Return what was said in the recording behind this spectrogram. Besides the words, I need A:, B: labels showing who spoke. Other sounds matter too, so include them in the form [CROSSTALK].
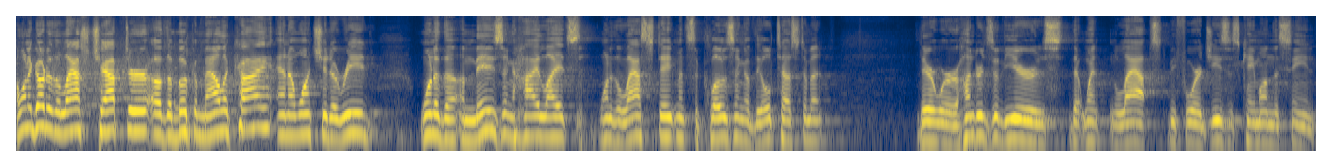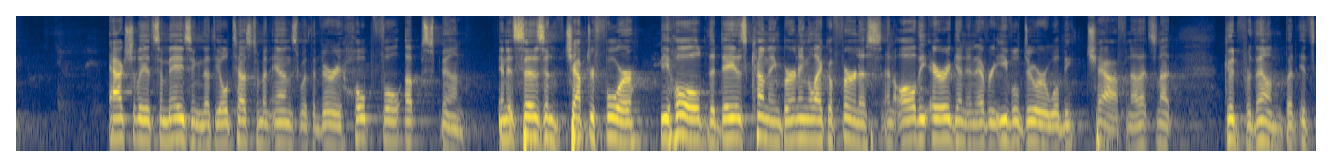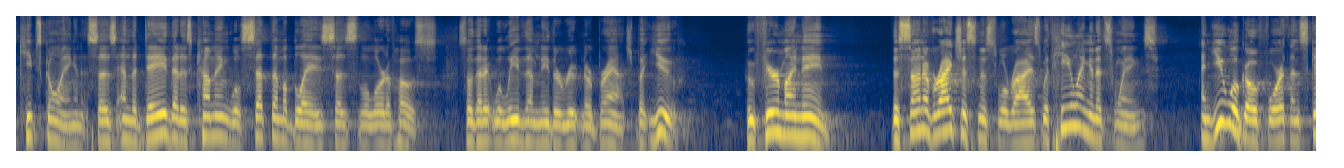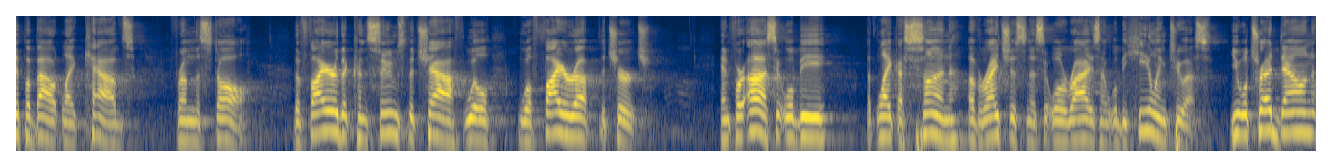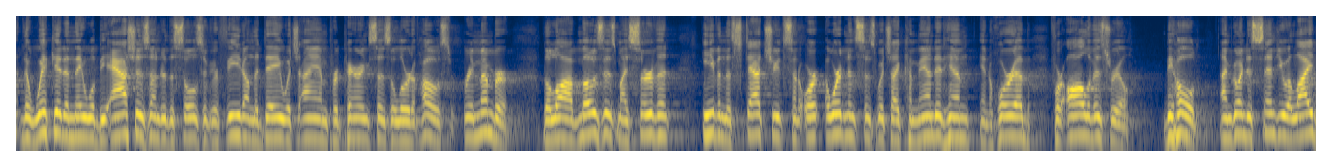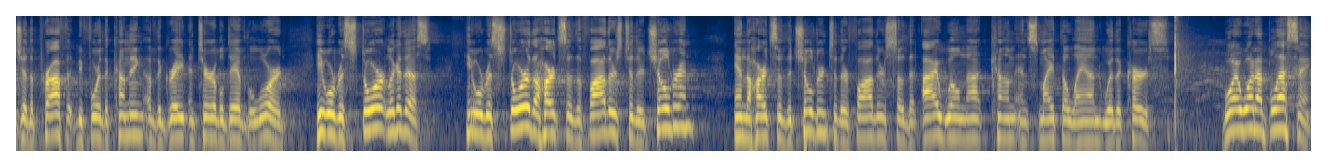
A: I want to go to the last chapter of the book of Malachi, and I want you to read one of the amazing highlights, one of the last statements, the closing of the Old Testament. There were hundreds of years that went lapsed before Jesus came on the scene. Actually, it's amazing that the Old Testament ends with a very hopeful upspin. And it says in chapter 4 Behold, the day is coming, burning like a furnace, and all the arrogant and every evildoer will be chaff. Now, that's not good for them, but it keeps going. And it says, And the day that is coming will set them ablaze, says the Lord of hosts, so that it will leave them neither root nor branch. But you, who fear my name, the Sun of Righteousness will rise with healing in its wings and you will go forth and skip about like calves from the stall. The fire that consumes the chaff will, will fire up the church. And for us, it will be like a sun of righteousness. It will arise and it will be healing to us. You will tread down the wicked, and they will be ashes under the soles of your feet on the day which I am preparing, says the Lord of hosts. Remember the law of Moses, my servant even the statutes and ordinances which I commanded him in Horeb for all of Israel. Behold, I'm going to send you Elijah the prophet before the coming of the great and terrible day of the Lord. He will restore, look at this, he will restore the hearts of the fathers to their children and the hearts of the children to their fathers, so that I will not come and smite the land with a curse. Boy, what a blessing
